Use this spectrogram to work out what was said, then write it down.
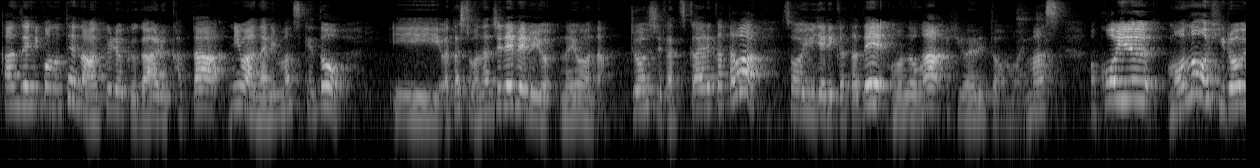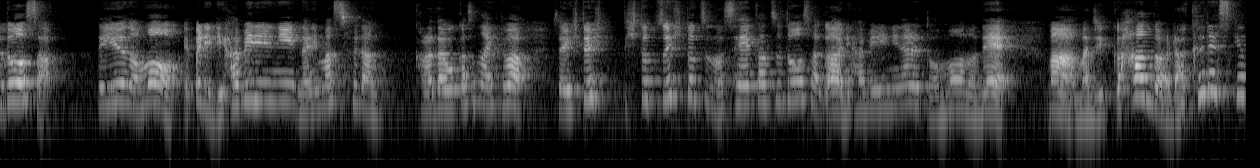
完全にこの手の握力がある方にはなりますけどいい私と同じレベルのような上司が使える方はそういうやり方で物が拾えると思います。こういう物を拾う動作っていうのもやっぱりリハビリになります。普段体を動かさない人はそういう一つ一つの生活動作がリハビリになると思うのでまあマジックハンドは楽ですけど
